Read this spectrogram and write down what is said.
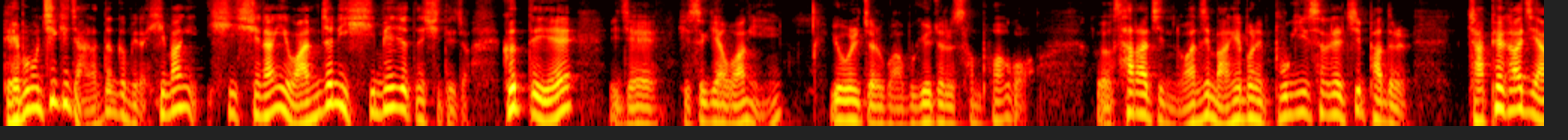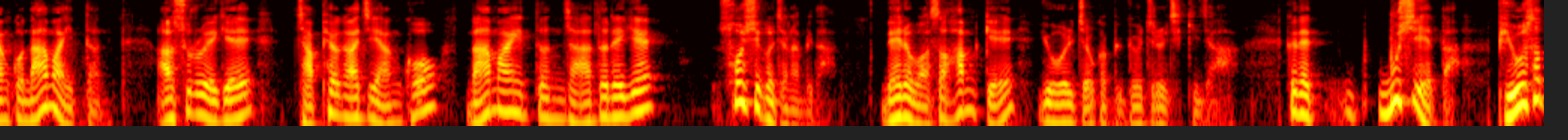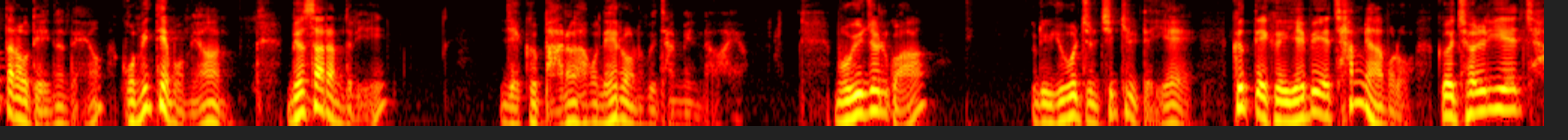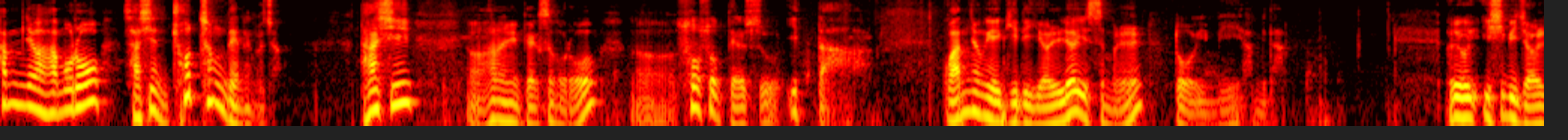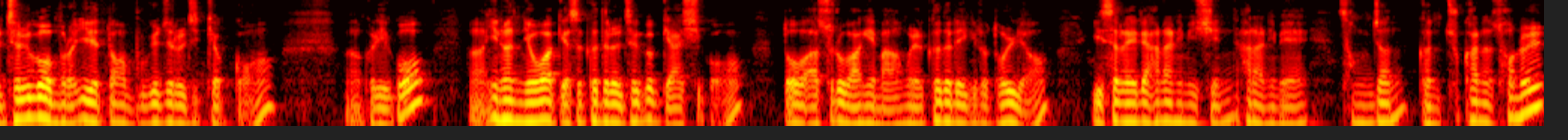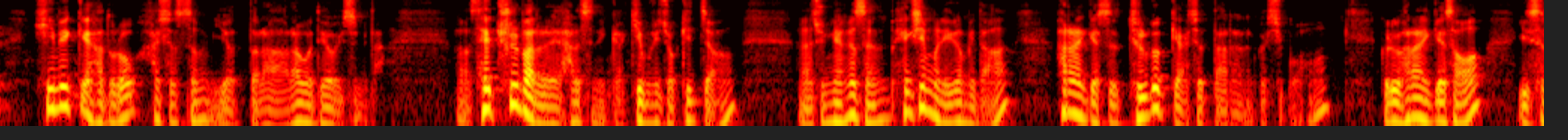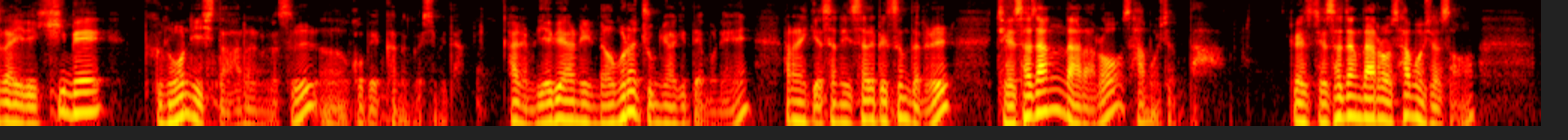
대부분 지키지 않았던 겁니다. 희망이 신앙이 완전히 희미해졌던 시대죠. 그때에 이제 히스기야 왕이 유월절과 무교절을 선포하고 그 사라진 완전 망해버린 북이스라엘 지파들 잡혀가지 않고 남아있던 아수르에게 잡혀가지 않고 남아있던 자들에게 소식을 전합니다. 내려와서 함께 유월절과 무교절을 지키자. 근데 무시했다. 비웃었다라고 되어 있는데요. 그 밑에 보면 몇 사람들이 이제 그 반응하고 내려오는 그 장면이 나와요. 무교절과 그리고 유월절 지킬 때에 그때 그 예배에 참여함으로 그 절기에 참여함으로 사실 초청되는 거죠. 다시 어, 하나님의 백성으로 어, 소속될 수 있다. 관용의 길이 열려 있음을 또 의미합니다. 그리고 22절 즐거움으로 이래 동안 무교절을 지켰고 어, 그리고 이는 여호와께서 그들을 즐겁게 하시고 또 아수르 왕의 마음을 그들에게로 돌려 이스라엘의 하나님이신 하나님의 성전 건축하는 손을 힘있게 하도록 하셨음이었더라라고 되어 있습니다. 새 출발을 했으니까 기분이 좋겠죠. 아, 중요한 것은 핵심은 이겁니다. 하나님께서 즐겁게 하셨다라는 것이고 그리고 하나님께서 이스라엘의 힘의 근원이시다라는 것을 어, 고백하는 것입니다. 하나님 예배하는 일이 너무나 중요하기 때문에 하나님께서는 이스라엘 백성들을 제사장 나라로 삼으셨다. 그래서 제사장 나라로 삼으셔서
